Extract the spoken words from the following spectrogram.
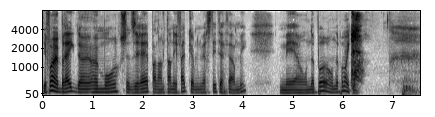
Des fois, un break d'un mois, je te dirais, pendant le temps des fêtes, comme l'université était fermée. Mais on n'a pas, on pas manqué.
